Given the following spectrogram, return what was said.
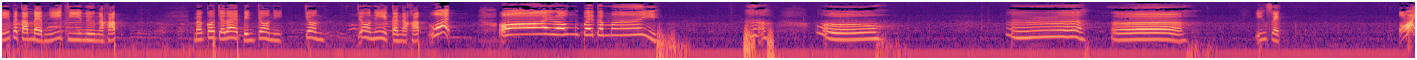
นี้ไปทำแบบนี้อีกทีหนึ่งนะครับ มันก็จะได้เป็นเจ้านี้เจ้าเจ้านี่กันนะครับโอ้ยโอ้ยลงไปทำไมเออเอออิงเสกโอ้ย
